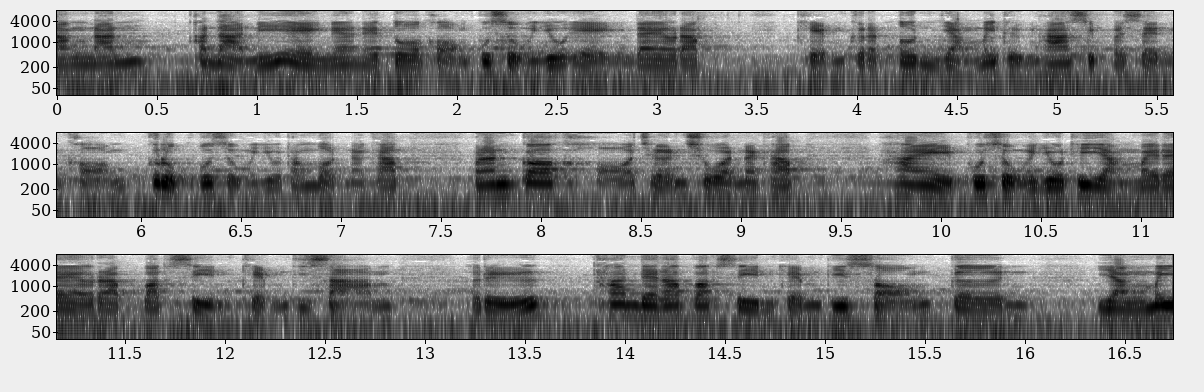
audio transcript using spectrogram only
ดังนั้นขณะนี้เองเนี่ยในตัวของผู้สูงอายุเองได้รับ เข็มกระตุ้นยังไม่ถึง 50%ของกลุ่มผู้สูงอายุทั้งหมดนะครับ เพราะนั้นก็ขอเชิญชวนนะครับ ให้ผู้สูงอายุที่ยังไม่ได้รับวัคซีนเข็มที่ 3 หรือท่านได้รับวัคซีนเข็มที่ 2 เกินยังไม่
